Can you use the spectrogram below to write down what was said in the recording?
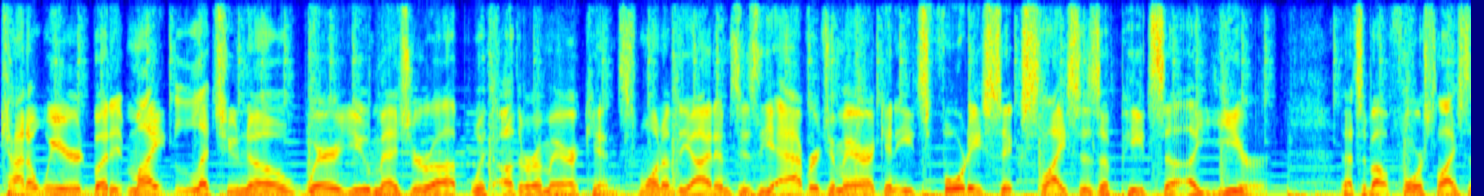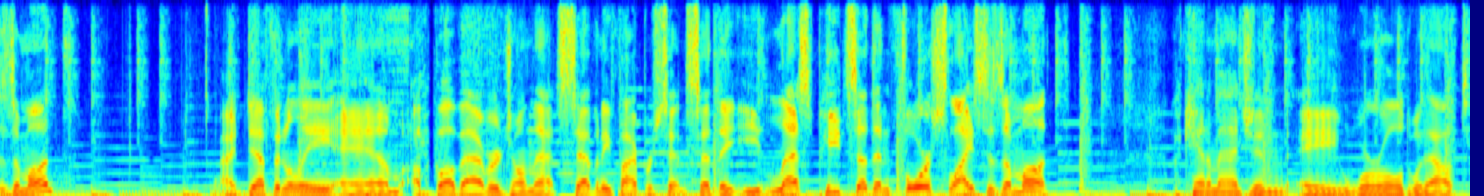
Kind of weird, but it might let you know where you measure up with other Americans. One of the items is the average American eats 46 slices of pizza a year. That's about four slices a month. I definitely am above average on that. 75% said they eat less pizza than four slices a month. I can't imagine a world without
